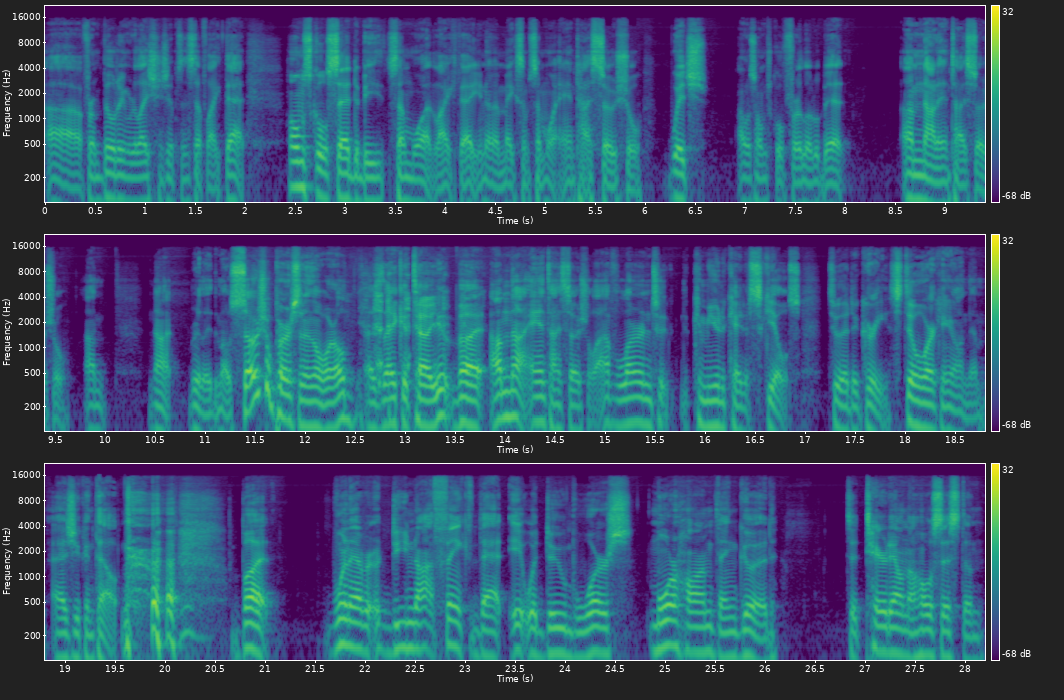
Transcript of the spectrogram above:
uh, from building relationships and stuff like that. Homeschool said to be somewhat like that you know it makes them somewhat antisocial which i was homeschooled for a little bit. I'm not antisocial. I'm not really the most social person in the world, as they could tell you, but I'm not antisocial. I've learned to communicative skills to a degree, still working on them, as you can tell. but whenever, do you not think that it would do worse, more harm than good to tear down the whole system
